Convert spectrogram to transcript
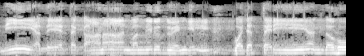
നീ അദ്ദേഹത്തെ കാണാൻ വന്നിരുന്നുവെങ്കിൽ വജത്തരീ എന്തഹോ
